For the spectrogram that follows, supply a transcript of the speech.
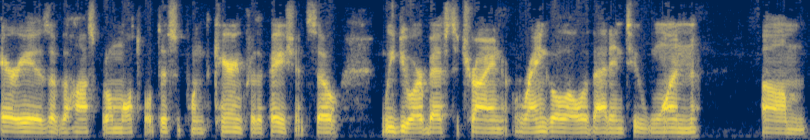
areas of the hospital, multiple disciplines caring for the patient. So we do our best to try and wrangle all of that into one um,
